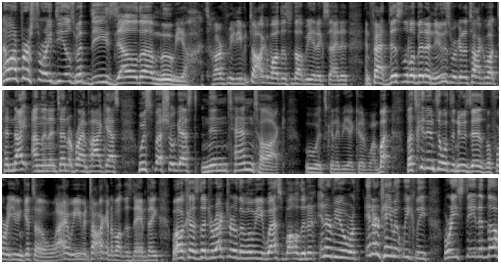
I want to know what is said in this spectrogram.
Now, our first story deals with the Zelda movie. Oh, it's hard for me to even talk about this without being excited. In fact, this little bit of news we're going to talk about tonight on the Nintendo Prime podcast with special guest Nintendo Talk. Ooh, it's going to be a good one. But let's get into what the news is before we even get to why are we even talking about this damn thing. Well, because the director of the movie, Wes Ball, did an interview with Entertainment Weekly where he stated the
